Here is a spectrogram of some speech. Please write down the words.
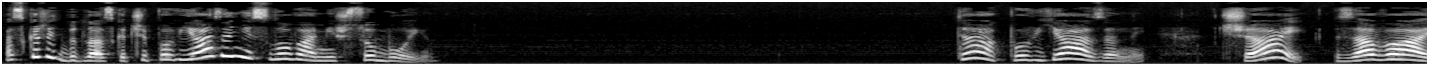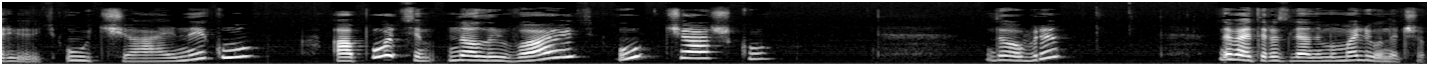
А скажіть, будь ласка, чи пов'язані слова між собою? Так, пов'язаний. Чай заварюють у чайнику, а потім наливають у чашку. Добре. Давайте розглянемо малюночок.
